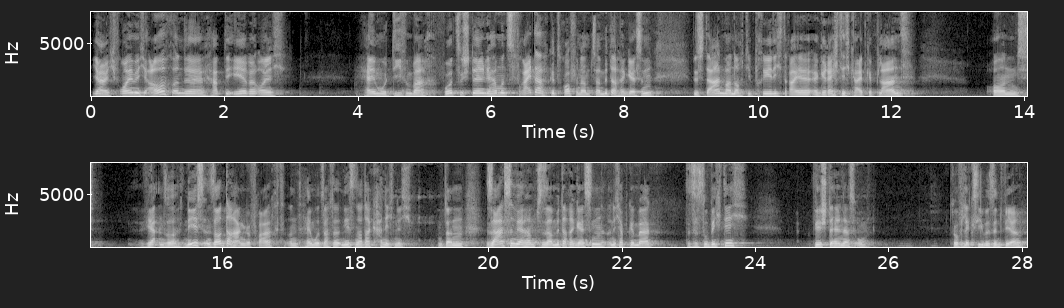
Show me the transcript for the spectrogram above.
Ja, ich freue mich auch und äh, habe die Ehre, euch Helmut Diefenbach vorzustellen. Wir haben uns Freitag getroffen, haben zusammen Mittag gegessen. Bis dahin war noch die Predigtreihe äh, Gerechtigkeit geplant. Und wir hatten so nächsten Sonntag angefragt und Helmut sagte, nächsten Sonntag kann ich nicht. Und dann saßen wir, haben zusammen Mittag gegessen und ich habe gemerkt, das ist so wichtig, wir stellen das um. So flexibel sind wir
